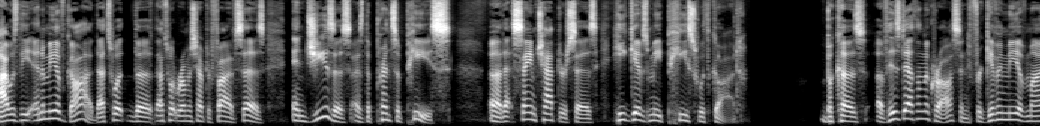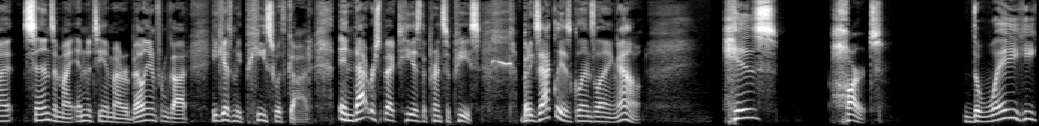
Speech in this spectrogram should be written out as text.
I was the enemy of God. That's what the that's what Romans chapter five says. And Jesus, as the Prince of Peace, uh, that same chapter says he gives me peace with God because of his death on the cross and forgiving me of my sins and my enmity and my rebellion from God. He gives me peace with God. In that respect, he is the Prince of Peace. But exactly as Glenn's laying out, his heart the way he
